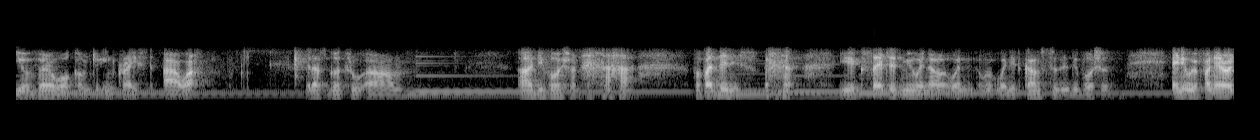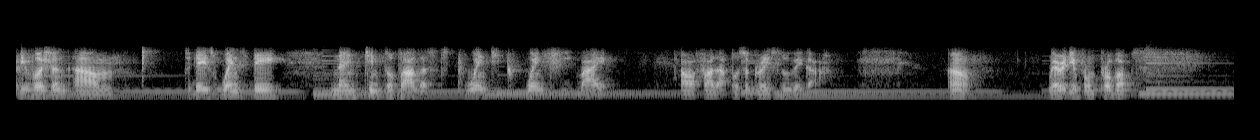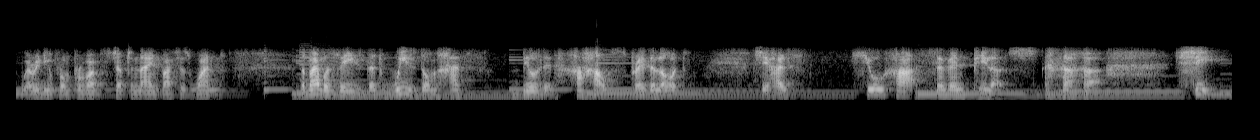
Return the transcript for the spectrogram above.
You're very welcome to In Christ Hour. Let us go through um, our devotion. Papa Dennis, you excited me when I, when when it comes to the devotion. Anyway, Phaneroo devotion. Um, today is Wednesday, 19th of August, 2020, by our Father Apostle Grace Lubega. Oh, we're reading from Proverbs. We're reading from Proverbs chapter 9, verses 1. The Bible says that wisdom has builded her house. Praise the Lord. She has hewn her seven pillars. she,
